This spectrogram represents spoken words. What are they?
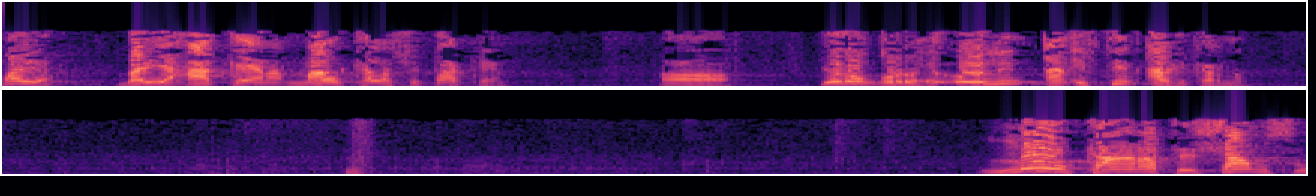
maya dayaxaa keena nalka la shitaa keena iyadoon qoraxo oolin aan iftiin arki karna low kaanat ishamsu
